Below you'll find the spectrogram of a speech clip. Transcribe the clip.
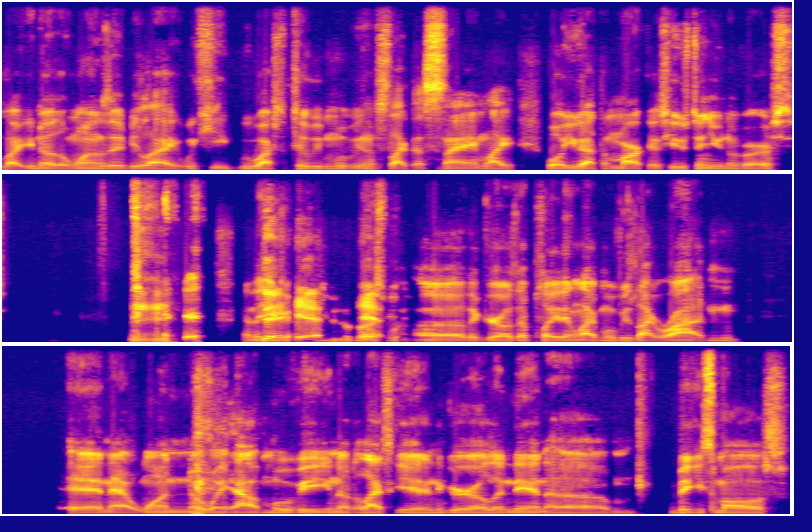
Like, you know, the ones that be like, we keep we watch the Tubi movie and it's like the same. Like, well, you got the Marques Houston universe. Mm-hmm. and then you got yeah, the universe yeah. with uh the girls that played in like movies like Rotten and that one No Way Out movie, you know, the light skinned girl, and then um Biggie Smalls.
